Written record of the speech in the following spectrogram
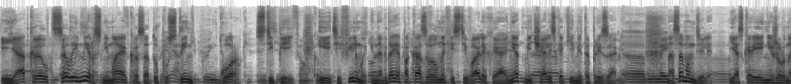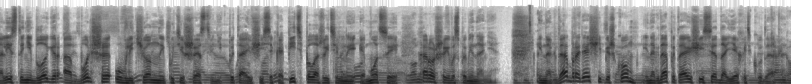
И я открыл целый мир, снимая красоту пустынь, гор, степей. И эти фильмы иногда я показывал на фестивалях, и они отмечались какими-то призами. На самом деле, я скорее не журналист, журналист и не блогер, а больше увлеченный путешественник, пытающийся копить положительные эмоции, хорошие воспоминания. Иногда бродящий пешком, иногда пытающийся доехать куда-то.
